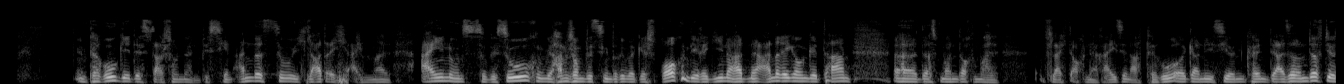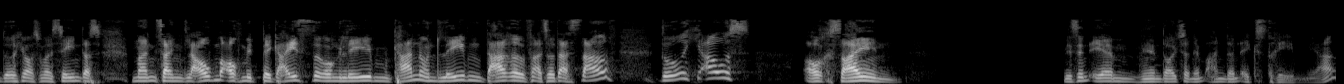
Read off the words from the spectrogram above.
In Peru geht es da schon ein bisschen anders zu. Ich lade euch einmal ein, uns zu besuchen. Wir haben schon ein bisschen darüber gesprochen. Die Regina hat eine Anregung getan, äh, dass man doch mal vielleicht auch eine Reise nach Peru organisieren könnte. Also dann dürft ihr durchaus mal sehen, dass man seinen Glauben auch mit Begeisterung leben kann und leben darf. Also das darf durchaus auch sein. Wir sind eher in Deutschland im anderen Extrem, ja.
